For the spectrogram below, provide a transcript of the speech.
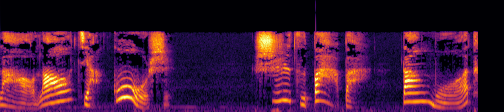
姥姥讲故事：狮子爸爸当模特。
